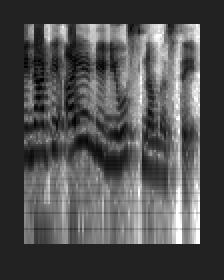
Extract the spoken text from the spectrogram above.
ఇవి నాటి ఐఎన్డి న్యూస్. నమస్తే.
